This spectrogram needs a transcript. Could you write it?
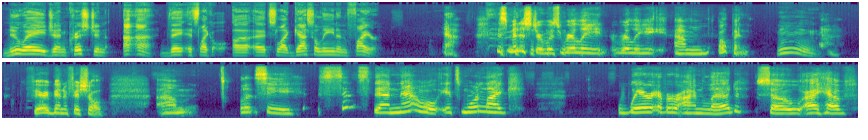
New Age and Christian, uh-uh, they it's like uh, it's like gasoline and fire. Yeah, this minister was really, really um, open. Mm. Very beneficial. Um, let's see. Since then, now it's more like wherever I'm led. So I have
